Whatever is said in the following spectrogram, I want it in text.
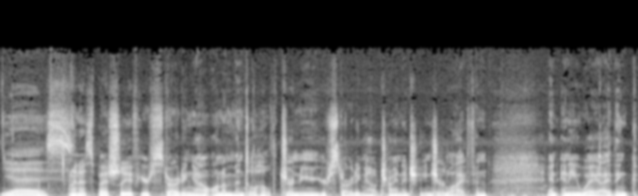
Yes. And especially if you're starting out on a mental health journey or you're starting out trying to change your life and in any way, I think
